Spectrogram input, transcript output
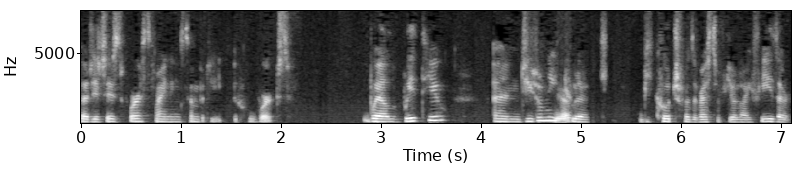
but it is worth finding somebody who works well with you and you don't need Yeah. to like be coached for the rest of your life either.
